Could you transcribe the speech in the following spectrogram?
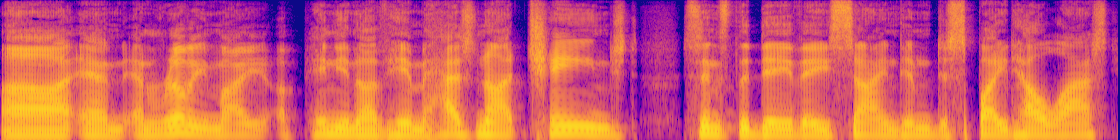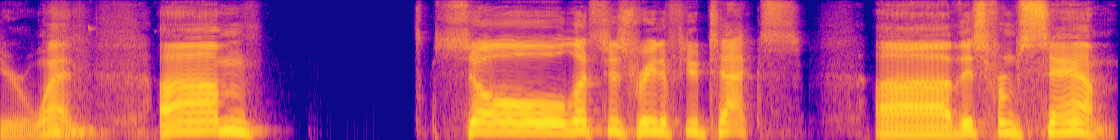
Uh, and and really, my opinion of him has not changed since the day they signed him, despite how last year went. Um, so let's just read a few texts. Uh, this from Sam.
